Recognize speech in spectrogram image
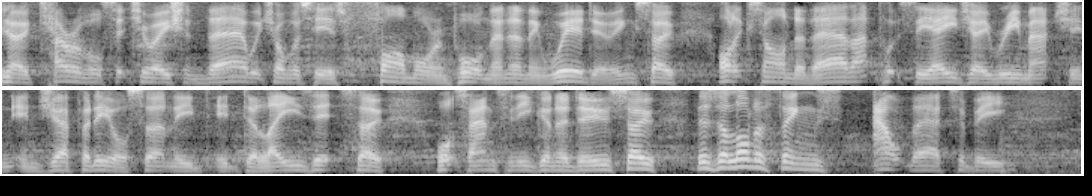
you know, terrible situation there, which obviously is far more important than anything we're doing. So Alexander there, that puts the AJ rematch in, in jeopardy, or certainly it delays it. So what's Anthony going to do? So there's a lot of things out there to be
